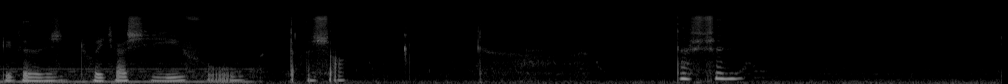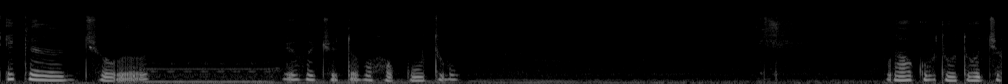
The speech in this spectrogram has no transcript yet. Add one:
一个人回家洗衣服。少，但是一个人久了，又会觉得我好孤独。我要孤独多久，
